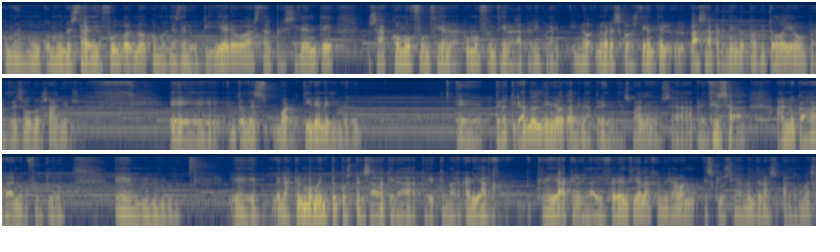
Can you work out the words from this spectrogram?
como, un, estadio de fútbol, ¿no? como desde el utillero hasta el presidente, o sea, cómo funciona, cómo funciona la película. Y no, eres consciente, vas aprendiendo porque todo lleva un proceso, unos años. Eh, entonces, bueno, tíreme dinero. Eh, pero tirando el dinero también aprendes, ¿vale? O sea, aprendes a, no cagar en un futuro. Em, eh, en aquel momento pues pensaba que, era, que marcaría creía que la diferencia la generaban exclusivamente las palomas.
